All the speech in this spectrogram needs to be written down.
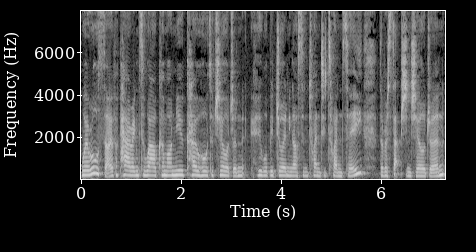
We're also preparing to welcome our new cohort of children who will be joining us in 2020, the reception children.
